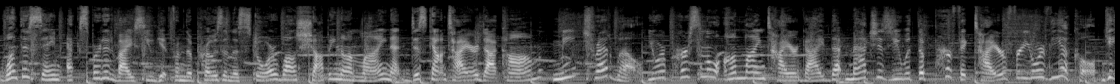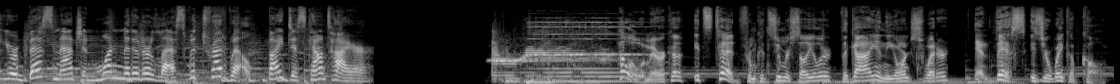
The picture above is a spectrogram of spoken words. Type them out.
Want the same expert advice you get from the pros in the store while shopping online at discounttire.com? Meet Treadwell, your personal online tire guide that matches you with the perfect tire for your vehicle. Get your best match in one minute or less with Treadwell by Discount Tire. Hello, America. It's Ted from Consumer Cellular, the guy in the orange sweater, and this is your wake up call.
